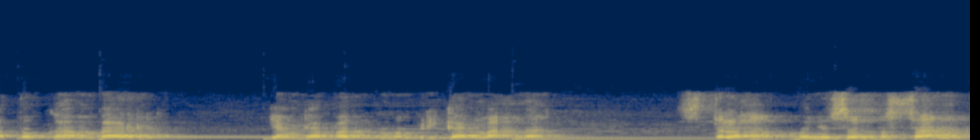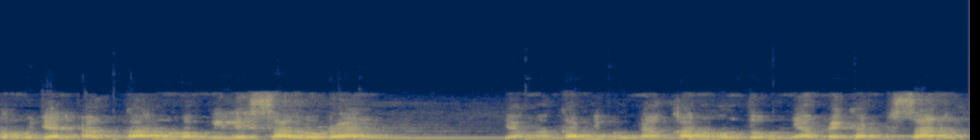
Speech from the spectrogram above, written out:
atau gambar yang dapat memberikan makna. Setelah menyusun pesan, kemudian akan memilih saluran yang akan digunakan untuk menyampaikan pesan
